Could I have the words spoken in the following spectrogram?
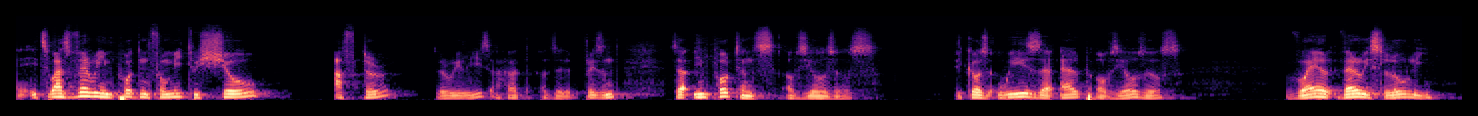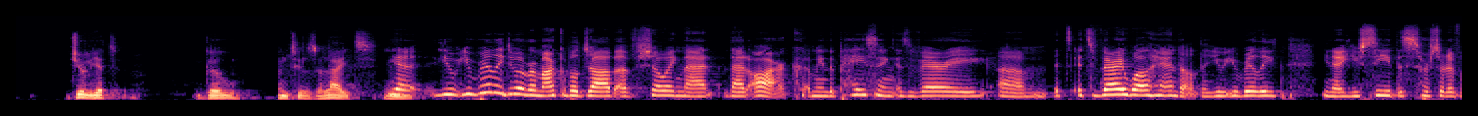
it was very important for me to show, after the release of the prison, the importance of the others. Because with the help of the others, very, very slowly, Juliet go until the light. you know. Yeah, you, you really do a remarkable job of showing that, that arc. I mean, the pacing is very, um, it's, it's very well handled. And you, you really, you know, you see this, her sort of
